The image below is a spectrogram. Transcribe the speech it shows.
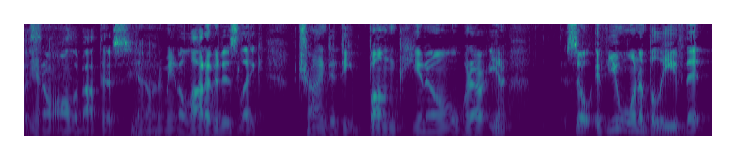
yes. you know, all about this. You know what I mean? A lot of it is like trying to debunk. You know, whatever. You know. So if you want to believe that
